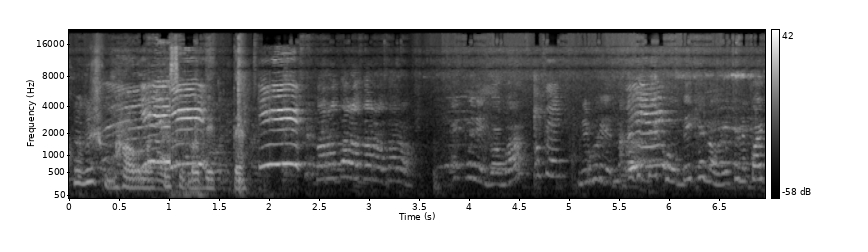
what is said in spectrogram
খুবই ভালো লাগতেছিল দেখতে। দেখো দেখে নাও এখানে কয়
